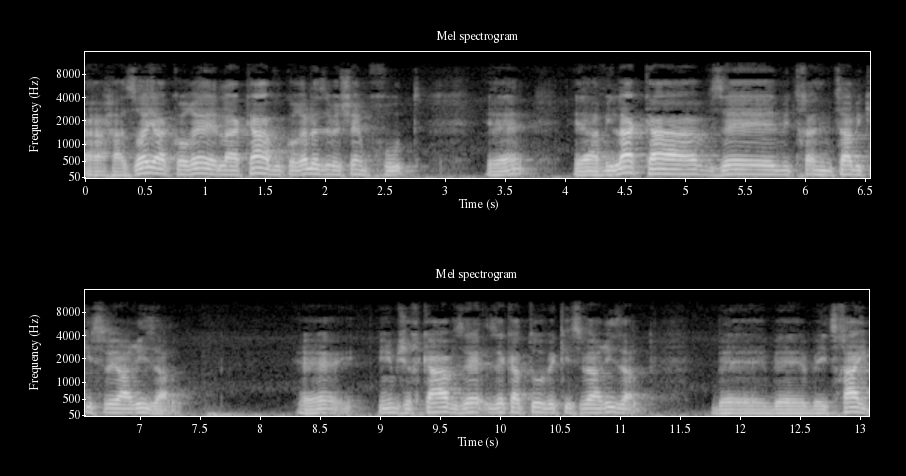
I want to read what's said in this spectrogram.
הזויה קורא לקו, הוא קורא לזה בשם חוט. המילה קו זה נמצא בכסבי אריזל. המשיך קו, זה, זה כתוב בכסבי אריזל, בעץ חיים.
